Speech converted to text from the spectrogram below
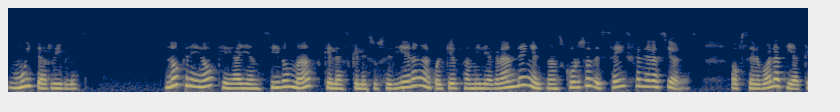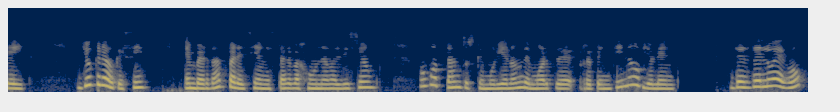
muy terribles. No creo que hayan sido más que las que le sucedieran a cualquier familia grande en el transcurso de seis generaciones, observó la tía Kate. Yo creo que sí. En verdad parecían estar bajo una maldición. hubo tantos que murieron de muerte repentina o violenta. Desde luego,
